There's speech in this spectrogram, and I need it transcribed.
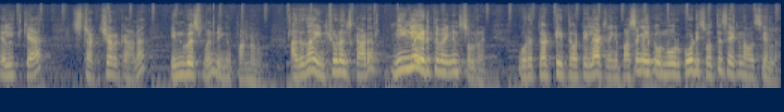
health care ஸ்ட்ரக்சருக்கான இன்வெஸ்ட்மெண்ட் நீங்கள் பண்ணணும். அதுதான் இன்சூரன்ஸ் கார்டை நீங்களே எடுத்து வைங்கன்னு சொல்கிறேன் ஒரு தேர்ட்டி தேர்ட்டி லேக்ஸ் நீங்கள் பசங்களுக்கு ஒரு நூறு கோடி சொத்து சேர்க்கணும் அவசியம் இல்லை.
